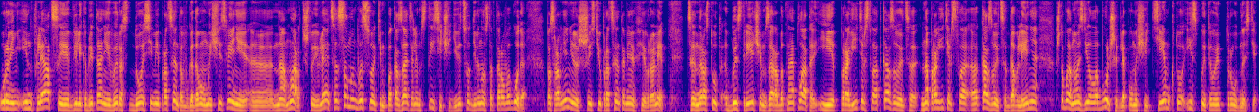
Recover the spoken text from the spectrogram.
Уровень инфляции в Великобритании вырос до 7% в годовом исчислении э, на март, что является самым высоким показателем с 1992 года по сравнению с 6% в феврале. Цены растут быстрее, чем заработная плата, и правительство отказывается, на правительство оказывается давление, чтобы оно сделало больше для помощи тем, кто испытывает трудности.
